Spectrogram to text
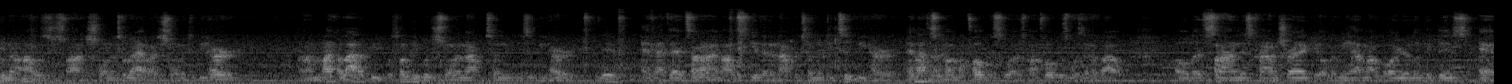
You know, I was just I just wanted to rap. I just wanted to be heard. Um, like a lot of people, some people just want an opportunity to be heard. Yeah. And at that time, I was given an opportunity to be heard, and that's what my focus was. My focus wasn't about, oh, let's sign this contract. Yo, let me have my lawyer look at this. And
